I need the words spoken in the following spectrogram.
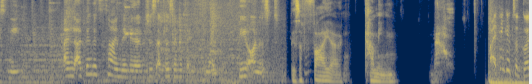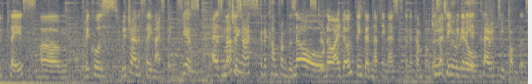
Slee. And I think it's time maybe that we just address everything. Like, be honest. There's a fire coming now. I think it's a good place um, because we're trying to say nice things. Yes. As much Nothing as nice is going to come from this. No, no, I don't think that nothing nice is going to come from But this. I think we're going to get clarity from this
